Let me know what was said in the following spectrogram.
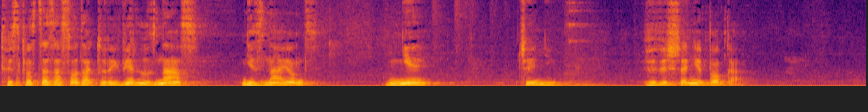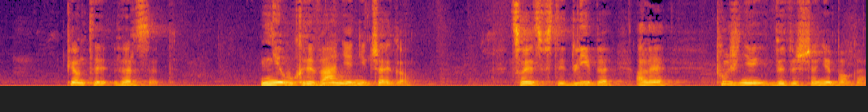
To jest prosta zasada, której wielu z nas, nie znając, nie czyni. Wywyższenie Boga. Piąty werset. Nieukrywanie niczego, co jest wstydliwe, ale później wywyższenie Boga.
